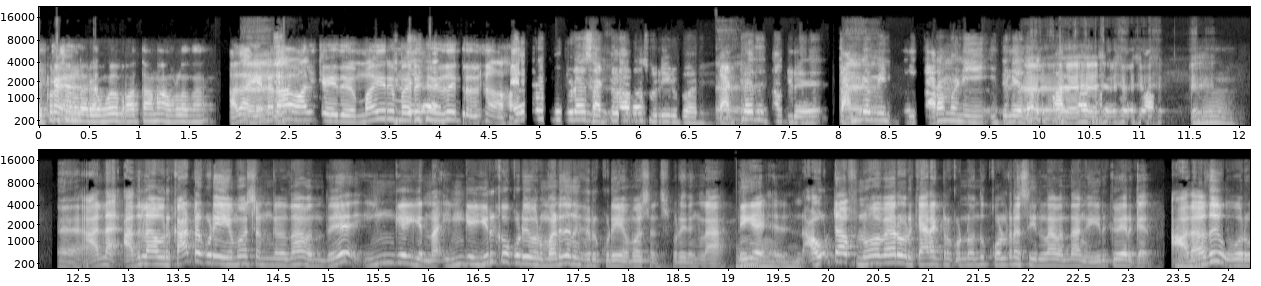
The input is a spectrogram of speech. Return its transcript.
டிப்ரெஷன்ல இருக்கும்போது பார்த்தானா அவ்வளவுதான். அதான் என்னடா வாழ்க்கை இது? மயிறு பேரண்ட் கூட சட்டிலா தான் சொல்லியிருப்பாரு. கட்டுறது தமிழ் தங்க மீன் தரமணி இதுல ஏதாவது அதுல அவர் காட்டக்கூடிய எமோஷன்கள் தான் வந்து இங்க இங்க இருக்கக்கூடிய ஒரு மனிதனுக்கு இருக்கக்கூடிய எமோஷன்ஸ் புரியுதுங்களா? நீங்க அவுட் ஆஃப் நோவேர் ஒரு கேரக்டர் கொண்டு வந்து கொல்ற சீன்லாம் வந்து அங்க இருக்கவே இருக்காது. அதாவது ஒரு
